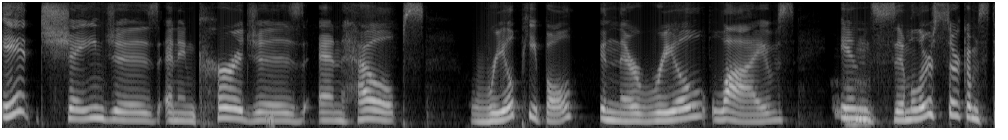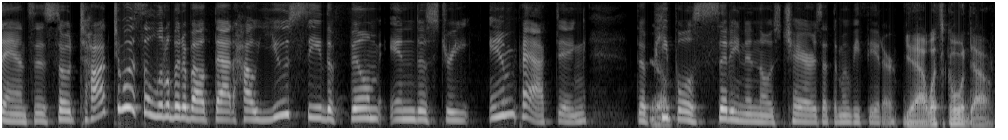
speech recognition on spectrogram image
it changes and encourages and helps real people in their real lives in mm-hmm. similar circumstances. So, talk to us a little bit about that, how you see the film industry impacting the people sitting in those chairs at the movie theater. Yeah, what's going down?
